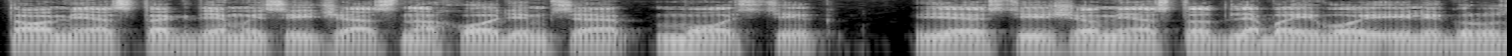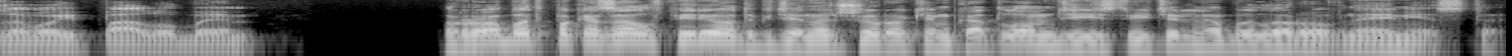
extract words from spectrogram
То место, где мы сейчас находимся, мостик. Есть еще место для боевой или грузовой палубы». Робот показал вперед, где над широким котлом действительно было ровное место.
